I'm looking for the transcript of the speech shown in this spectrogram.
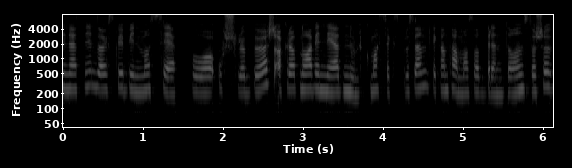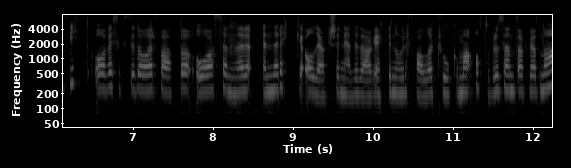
Økonominyhetene. I dag skal vi begynne med å se på Oslo Børs. Akkurat nå er vi ned 0,6% Vi kan ta med oss at Brentollen står så vidt over 60 dollar fatet og sender en rekke oljeaksjer ned i dag. Equinor faller 2,8% akkurat nå.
